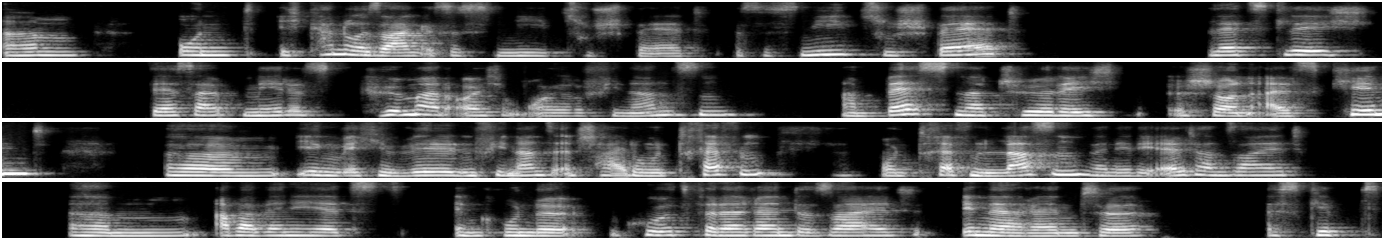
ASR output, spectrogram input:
Ähm, und ich kann nur sagen, es ist nie zu spät. Es ist nie zu spät. Letztlich, deshalb, Mädels, kümmert euch um eure Finanzen. Am besten natürlich schon als Kind ähm, irgendwelche wilden Finanzentscheidungen treffen und treffen lassen, wenn ihr die Eltern seid. Ähm, aber wenn ihr jetzt im Grunde kurz vor der Rente seid, in der Rente, es gibt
